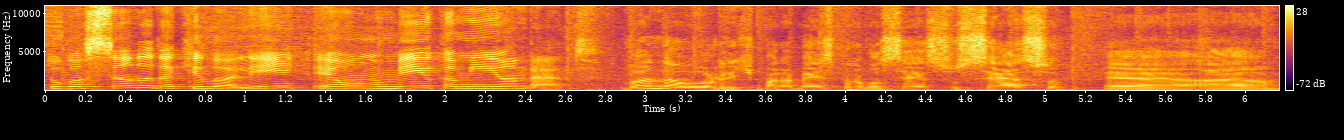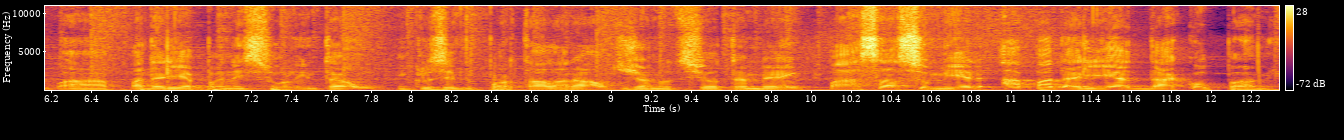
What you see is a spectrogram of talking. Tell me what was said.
Tu gostando daquilo ali, é um meio caminho andado. Wanda Ulrich, parabéns para você, sucesso. É, a, a padaria Sul, então, inclusive o Portal Arauto já noticiou também, passa a assumir a padaria da Copame.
